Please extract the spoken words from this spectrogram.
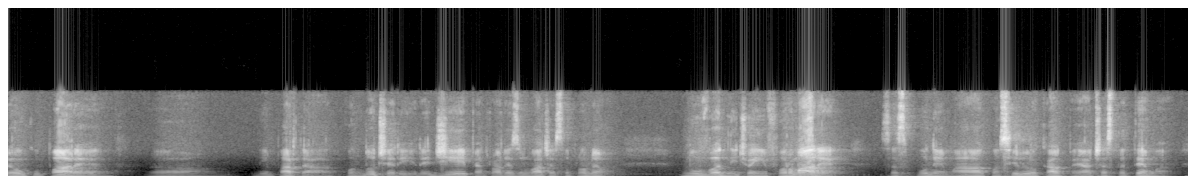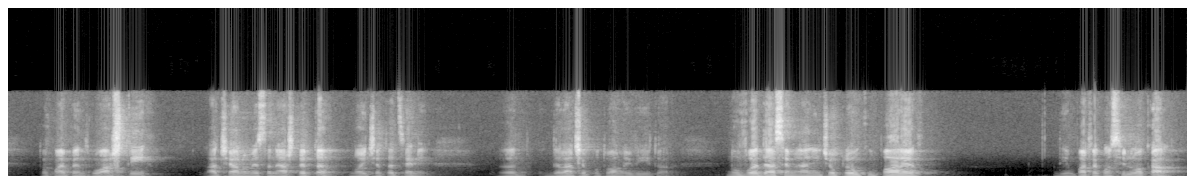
preocupare uh, din partea conducerii regiei pentru a rezolva această problemă. Nu văd nicio informare, să spunem, a Consiliului Local pe această temă, tocmai pentru a ști la ce anume să ne așteptăm, noi cetățenii, de la începutul anului viitor. Nu văd de asemenea nicio preocupare din partea Consiliului Local.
